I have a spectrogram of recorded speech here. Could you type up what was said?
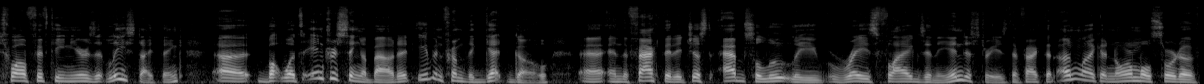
12, 15 years at least, I think. Uh, but what's interesting about it, even from the get-go, uh, and the fact that it just absolutely raised flags in the industry, is the fact that unlike a normal sort of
